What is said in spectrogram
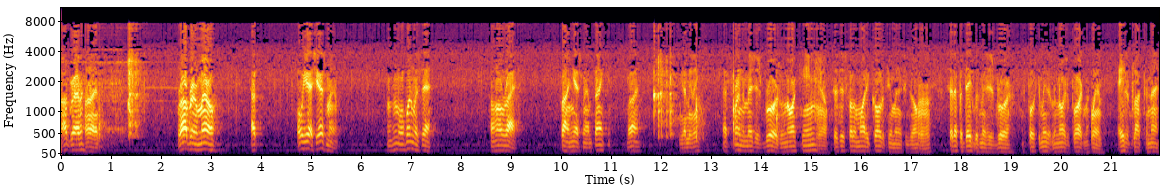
I'll grab it. All right. Robbery Romero. Uh, oh, yes, yes, ma'am. Mm-hmm. Well, when was that? All right. Fine, yes, ma'am. Thank you. Bye. You got anything? That friend of Mrs. Brewer's, Lenore King, Yeah. says this fellow Marty called a few minutes ago. Uh-huh. Set up a date with Mrs. Brewer. Supposed to meet at Lenore's apartment. When? Eight o'clock tonight.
